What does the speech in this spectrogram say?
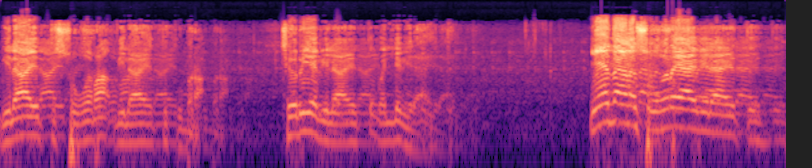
വിലായത്ത് സൂറ വിലായത്ത് കുബ്ര. ചെറിയ വിലായത്ത് വലിയ വിലായത്ത്. ഏതാണ് സൂറയായ വിലായത്ത്?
